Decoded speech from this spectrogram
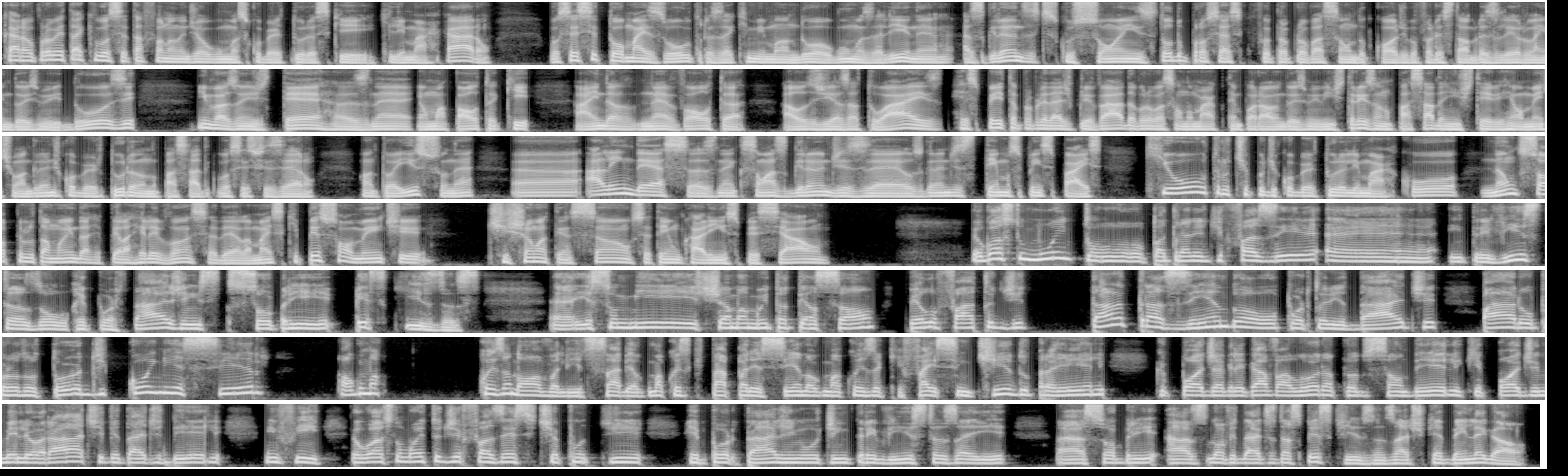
Cara, aproveitar que você está falando de algumas coberturas que, que lhe marcaram, você citou mais outras aqui, me mandou algumas ali, né? As grandes discussões, todo o processo que foi para aprovação do Código Florestal Brasileiro lá em 2012, invasões de terras, né? É uma pauta que ainda né, volta aos dias atuais. Respeito à propriedade privada, aprovação do marco temporal em 2023. Ano passado a gente teve realmente uma grande cobertura no ano passado que vocês fizeram quanto a isso, né? Uh, além dessas, né, que são as grandes, é, os grandes temas principais, que outro tipo de cobertura lhe marcou, não só pelo tamanho da, pela relevância dela, mas que pessoalmente te chama atenção, você tem um carinho especial? Eu gosto muito, Patrone, de fazer é, entrevistas ou reportagens sobre pesquisas. É, isso me chama muito atenção pelo fato de estar tá trazendo a oportunidade para o produtor de conhecer alguma coisa nova ali, sabe? Alguma coisa que está aparecendo, alguma coisa que faz sentido para ele, que pode agregar valor à produção dele, que pode melhorar a atividade dele. Enfim, eu gosto muito de fazer esse tipo de reportagem ou de entrevistas aí uh, sobre as novidades das pesquisas. Acho que é bem legal.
